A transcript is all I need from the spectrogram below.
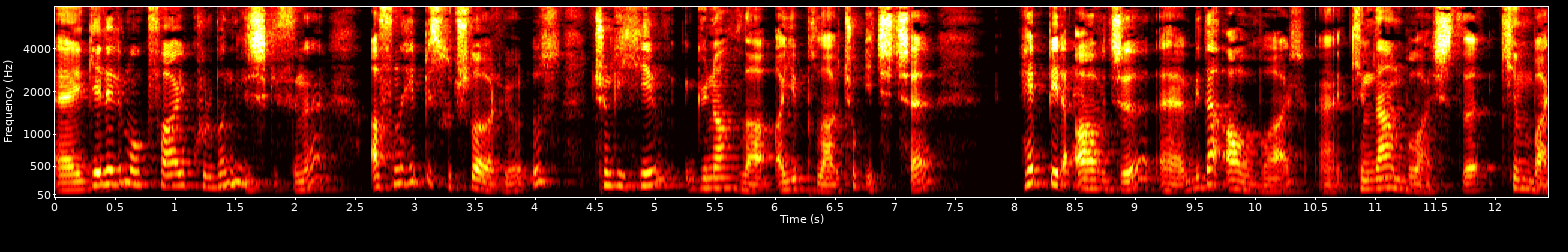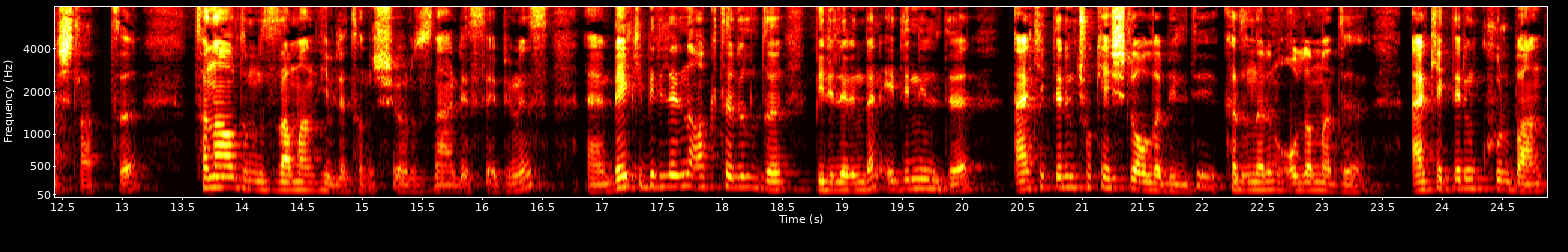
E, gelelim o fail kurban ilişkisine. Aslında hep bir suçlu arıyoruz. Çünkü HIV günahla, ayıpla çok iç içe hep bir avcı, e, bir de av var. E, kimden bulaştı, kim başlattı? Tanı aldığımız zaman HIV'le tanışıyoruz neredeyse hepimiz. E, belki birilerine aktarıldı, birilerinden edinildi. Erkeklerin çok eşli olabildiği, kadınların olamadığı, erkeklerin kurban,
